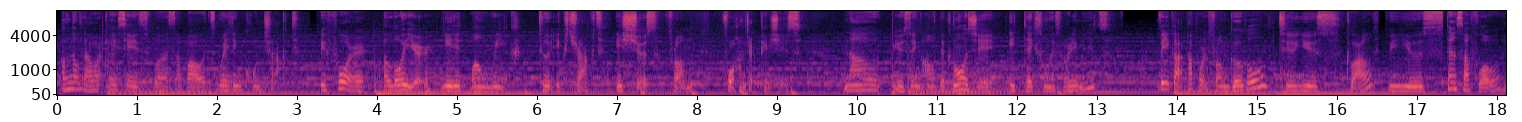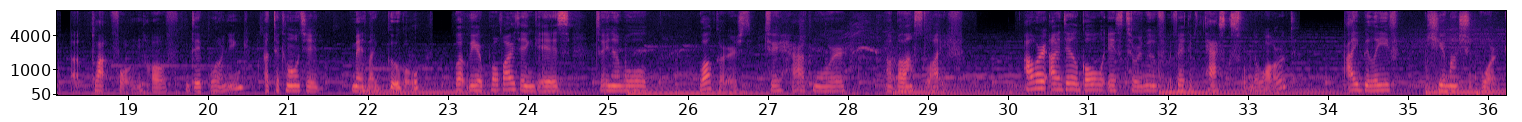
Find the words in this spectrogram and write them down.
One of our cases was about reading contract. Before, a lawyer needed one week to extract issues from 400 pages. Now, using our technology, it takes only 30 minutes we got support from Google to use cloud. We use TensorFlow, a platform of deep learning, a technology made by Google. What we are providing is to enable workers to have more uh, balanced life. Our ideal goal is to remove repetitive tasks from the world. I believe humans should work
